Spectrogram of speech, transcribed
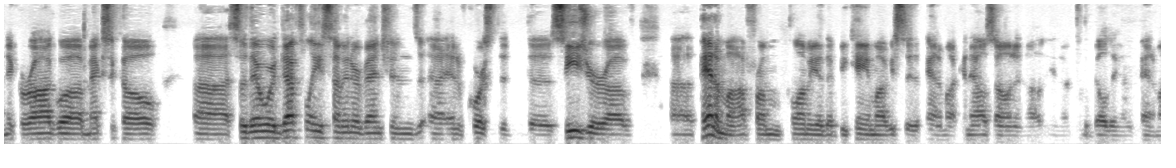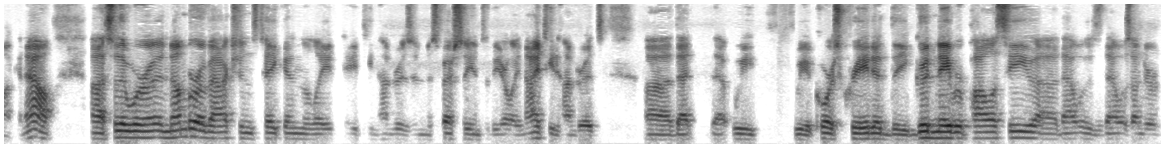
Nicaragua, Mexico. Uh, so there were definitely some interventions, uh, and of course the, the seizure of uh, Panama from Colombia that became obviously the Panama Canal Zone, and uh, you know, the building of the Panama Canal. Uh, so there were a number of actions taken in the late 1800s and especially into the early 1900s uh, that that we we of course created the good neighbor policy uh, that was that was under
